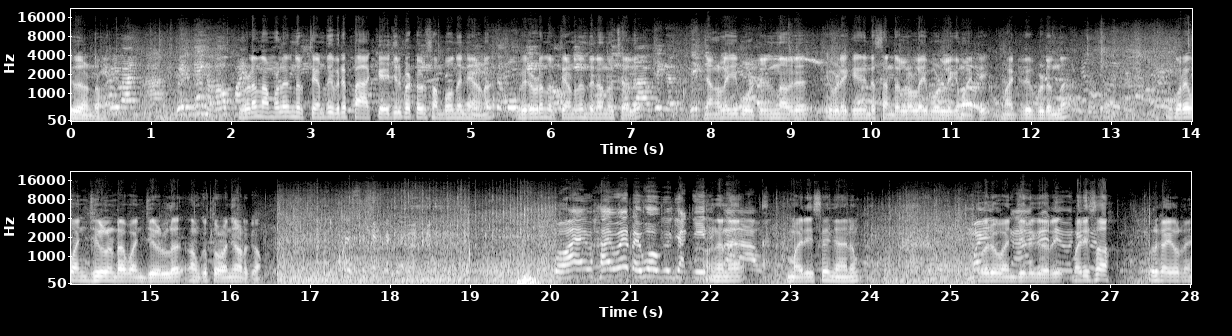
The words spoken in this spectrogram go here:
ഇത് കണ്ടോ? ഇവിടെ നമ്മൾ നിർത്തേണ്ടത് ഇവരെ പാക്കേജിൽ പെട്ട ഒരു സംഭവം തന്നെയാണ്. ഇവരിവിടെ നിർത്തേണ്ടത് എന്തിനാന്ന് വെച്ചാൽ ഞങ്ങൾ ഈ ബോട്ടിൽ നിന്ന് അവർ ഇവിടേക്ക് ഇതിന്റെ സെന്ററിലുള്ള ഈ ബോട്ടിലേക്ക് മാറ്റി. മാറ്റിയിട്ട് ഇവിടുന്ന് കുറേ വഞ്ചികളുണ്ട്. ആ വഞ്ചികളിൽ നമുക്ക് തുഴഞ്ഞു നടക്കാം. അങ്ങനെ മരീസ ഞാനും ഒരു വഞ്ചിയിൽ കയറി. മരീസ ഒരു കൈ പറഞ്ഞേ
